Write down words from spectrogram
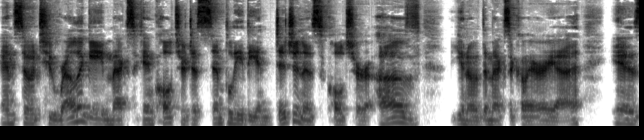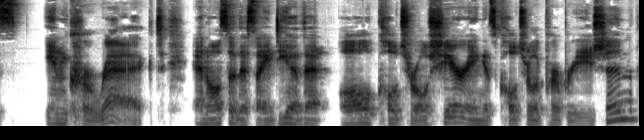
And so to relegate Mexican culture to simply the indigenous culture of, you know, the Mexico area is incorrect. And also this idea that all cultural sharing is cultural appropriation,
